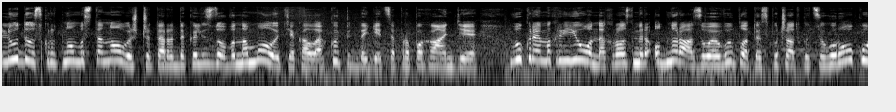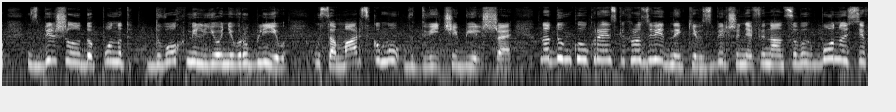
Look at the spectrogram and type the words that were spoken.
люди у скрутному становищі та радикалізована молодь, яка легко піддається пропаганді. В окремих регіонах розмір одноразової виплати з початку цього року збільшили до понад 2 мільйонів рублів. У Самарському вдвічі більше. На думку українських розвідників, збільшення фінансових бонусів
